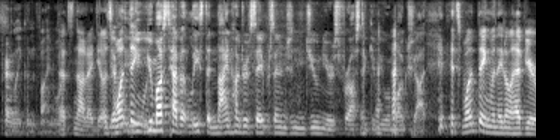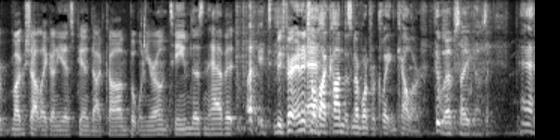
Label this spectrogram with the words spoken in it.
apparently couldn't find one. that's not ideal. It's You- one thing. You, you must have at least a 900 save percentage in juniors for us to give you a mugshot. It's one thing when they don't have your mugshot like on ESPN.com, but when your own team doesn't have it, Right. To be fair, NHL.com doesn't have one for Clayton Keller. the website guy was like, eh.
